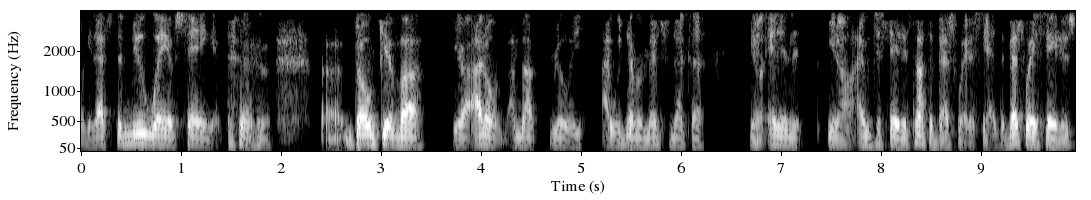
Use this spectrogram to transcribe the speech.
Okay, that's the new way of saying it. uh, don't give a, you know, I don't, I'm not really, I would never mention that to, you know, any of the, you know, I would just say it's not the best way to say it. The best way to say it is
